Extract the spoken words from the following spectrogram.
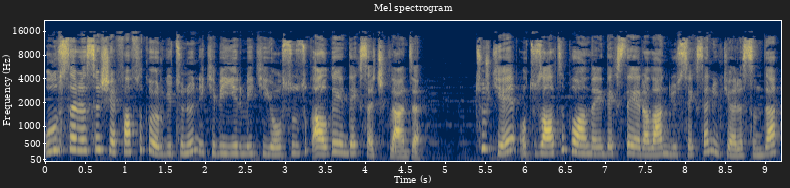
Uluslararası Şeffaflık Örgütü'nün 2022 yolsuzluk algı endeksi açıklandı. Türkiye 36 puanla endekste yer alan 180 ülke arasında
